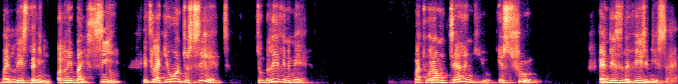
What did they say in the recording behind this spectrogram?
by listening, only by see. It's like you want to see it to believe in me. But what I'm telling you is true. And this is the vision he said.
